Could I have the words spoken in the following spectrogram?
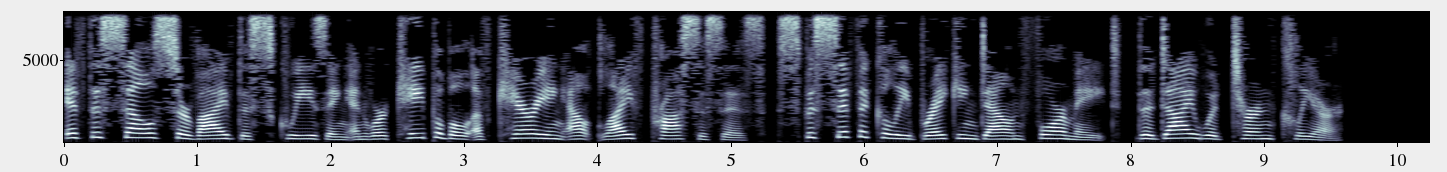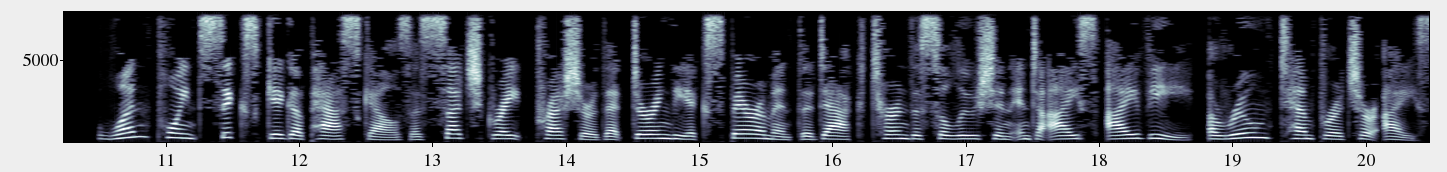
If the cells survived the squeezing and were capable of carrying out life processes, specifically breaking down formate, the dye would turn clear. 1.6 gigapascals is such great pressure that during the experiment the DAC turned the solution into ice IV, a room temperature ice.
